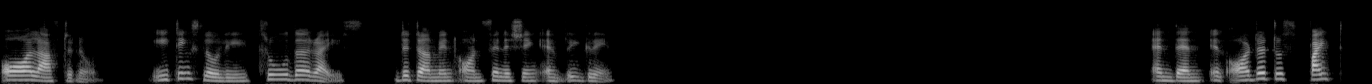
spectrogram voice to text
all afternoon, eating slowly through the rice, determined on finishing every grain. And then, in order to spite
